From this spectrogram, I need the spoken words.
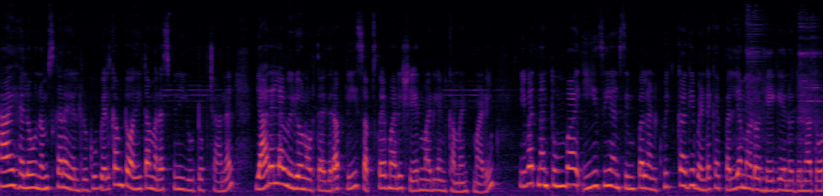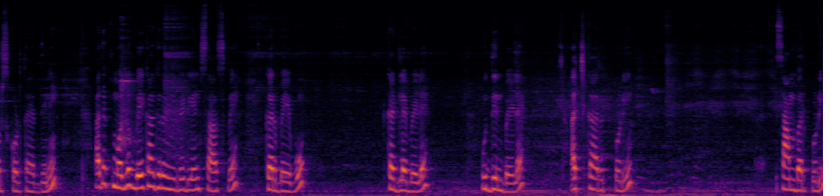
ಹಾಯ್ ಹೆಲೋ ನಮಸ್ಕಾರ ಎಲ್ರಿಗೂ. Welcome to Anita Manaswini YouTube channel ಯಾರೆಲ್ಲ ವೀಡಿಯೋ ನೋಡ್ತಾ ಇದ್ದೀರಾ ಪ್ಲೀಸ್ ಸಬ್ಸ್ಕ್ರೈಬ್ ಮಾಡಿ ಶೇರ್ ಮಾಡಿ ಆ್ಯಂಡ್ ಕಮೆಂಟ್ ಮಾಡಿ. ಇವತ್ತು ನಾನು ತುಂಬ ಈಸಿ ಆ್ಯಂಡ್ ಸಿಂಪಲ್ ಆ್ಯಂಡ್ ಕ್ವಿಕ್ಕಾಗಿ ಬೆಂಡೆಕಾಯಿ ಪಲ್ಯ ಮಾಡೋದು ಹೇಗೆ ಅನ್ನೋದನ್ನು ತೋರಿಸ್ಕೊಡ್ತಾ ಇದ್ದೀನಿ. ಅದಕ್ಕೆ ಮೊದಲು ಬೇಕಾಗಿರೋ ಇಂಗ್ರೀಡಿಯೆಂಟ್ಸ್ ಸಾಸಿವೆ, ಕರಿಬೇವು, ಕಡಲೆಬೇಳೆ, ಉದ್ದಿನಬೇಳೆ, ಅಚ್ಕಾರದ ಪುಡಿ, ಸಾಂಬಾರು ಪುಡಿ,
